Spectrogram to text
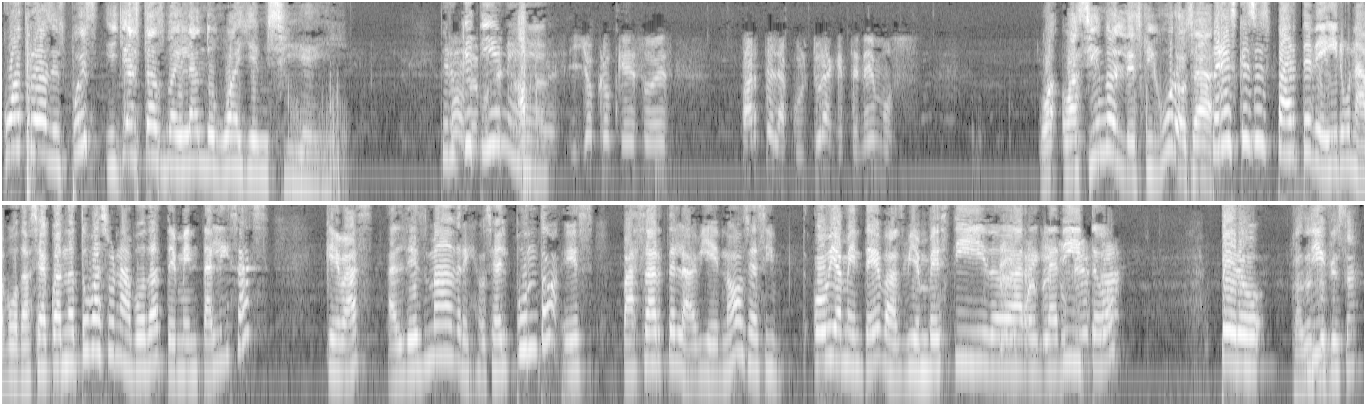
cuatro horas después y ya estás bailando YMCA? ¿Pero Todos qué tiene? Y yo creo que eso es parte de la cultura que tenemos. O, o haciendo el desfiguro, o sea... Pero es que eso es parte de ir a una boda. O sea, cuando tú vas a una boda, te mentalizas que vas al desmadre. O sea, el punto es pasártela bien, ¿no? O sea, si obviamente vas bien vestido, Pero arregladito. Pero. ¿Cuándo es tu fiesta?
